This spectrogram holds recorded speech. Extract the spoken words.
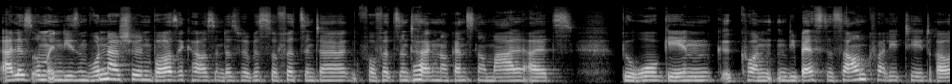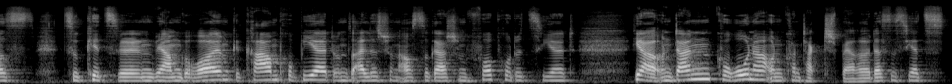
Alles um in diesem wunderschönen Borsighaus, in das wir bis zu 14 Tagen, vor 14 Tagen noch ganz normal als Büro gehen konnten, die beste Soundqualität rauszukitzeln. Wir haben geräumt, gekramt, probiert und alles schon auch sogar schon vorproduziert. Ja, und dann Corona und Kontaktsperre. Das ist jetzt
